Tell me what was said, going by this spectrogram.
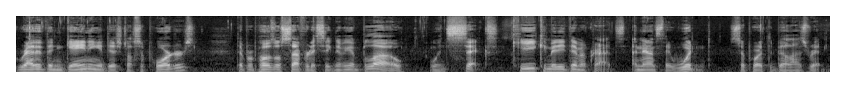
rather than gaining additional supporters, the proposal suffered a significant blow when six key committee Democrats announced they wouldn't support the bill as written.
